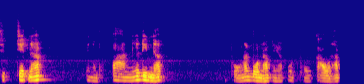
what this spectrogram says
สิบเจ็ดนะครับ เป็นหลวงพ่อปานเนื้อดินนะครับผงด้านบนครับนี่ครับอุดผงเก่านะครับ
